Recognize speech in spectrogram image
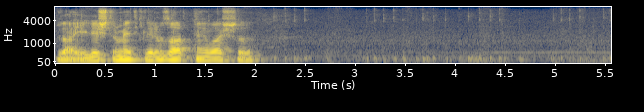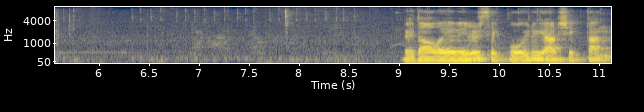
Güzel iyileştirme etkilerimiz artmaya başladı. Bedavaya verirsek bu oyunu gerçekten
